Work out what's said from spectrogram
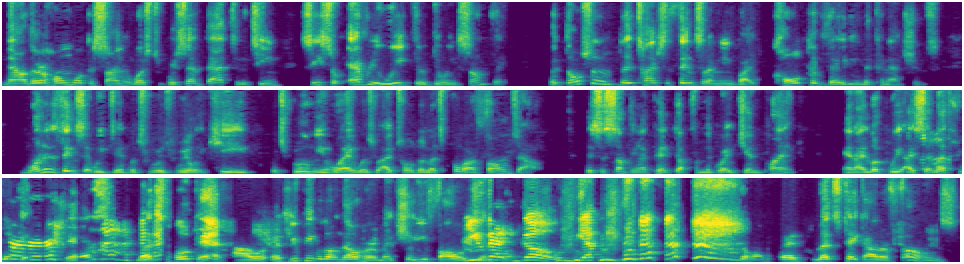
Now their homework assignment was to present that to the team. See, so every week they're doing something. But those are the types of things that I mean by cultivating the connections. One of the things that we did, which was really key, which blew me away, was I told her, let's pull our phones out. This is something I picked up from the great Jen Plank. And I looked, we, I said, let's look at, yes, let's look at our, if you people don't know her, make sure you follow. You Jen better go. Yep. so I said, let's take out our phones.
